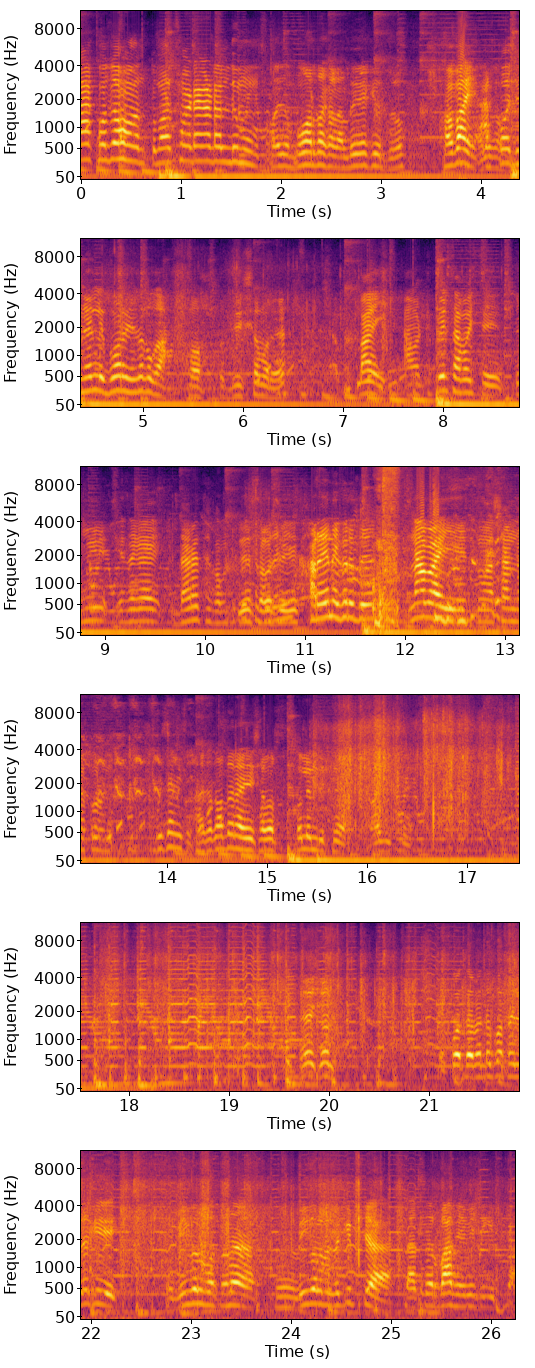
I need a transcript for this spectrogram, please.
পাকবো যখন তোমার ছয়টা কাঁঠাল দিমু। বড়দা খেলা দিয়ে কিন্তু সবাই আর কয়দিন হলে বড় হয়ে যাব গা? দিস আমারে। ভাই আমার একটু তুমি জায়গায় দাঁড়ায় থাকো। খারে এনে করে দে। না ভাই তোমার সামনে করব বুঝা গেছে। আচ্ছা তাদের এই সব চলেন দিস না ভাই এই শোন কথা মতো কথা এই বিগল মতো না? বিগল মতো কিপটা? তার তোর বাপে বেশি কিপটা।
